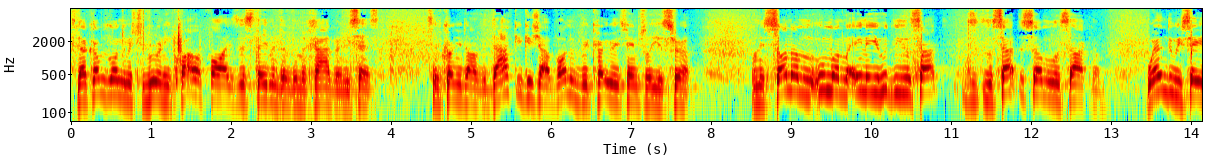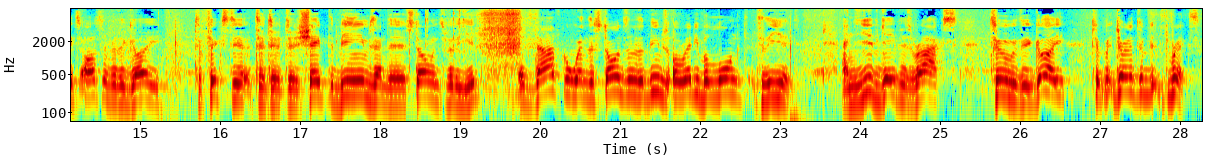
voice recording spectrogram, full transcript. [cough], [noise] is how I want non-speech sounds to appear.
So now comes along the Mishabur and he qualifies this statement of the Mechaber and he says. When do we say it's also for the guy to fix the to, to, to shape the beams and the stones for the yid? It's dafka when the stones and the beams already belonged to the yid, and the yid gave his rocks to the guy to turn into bricks.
